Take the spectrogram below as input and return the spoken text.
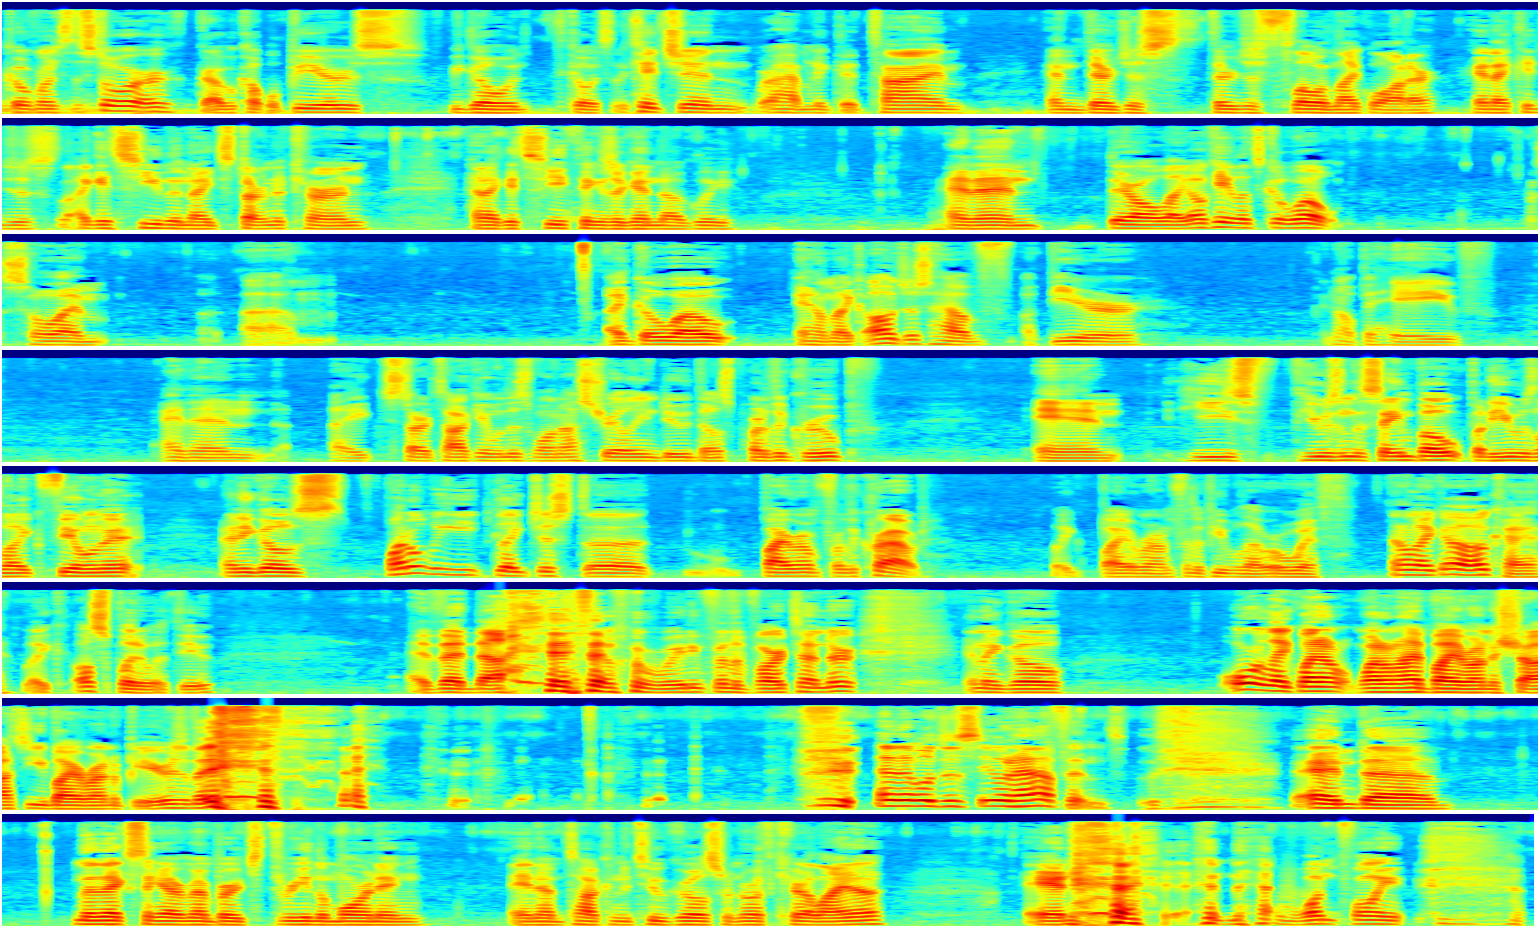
go run to the store, grab a couple beers. We go go into the kitchen. We're having a good time, and they're just they're just flowing like water. And I could just I could see the night starting to turn, and I could see things are getting ugly. And then they're all like, "Okay, let's go out." So I'm, um, I go out and I'm like, I'll just have a beer, and I'll behave. And then I started talking with this one Australian dude that was part of the group, and he's he was in the same boat, but he was like feeling it, and he goes, "Why don't we like just uh, buy around for the crowd, like buy around for the people that we're with?" And I'm like, "Oh, okay, like I'll split it with you." And then uh, then we're waiting for the bartender, and I go, "Or like why don't why don't I buy around of shots, you buy around of beers?" And then, and then we'll just see what happens. And uh, the next thing I remember, it's three in the morning, and I'm talking to two girls from North Carolina, and, and at one point,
